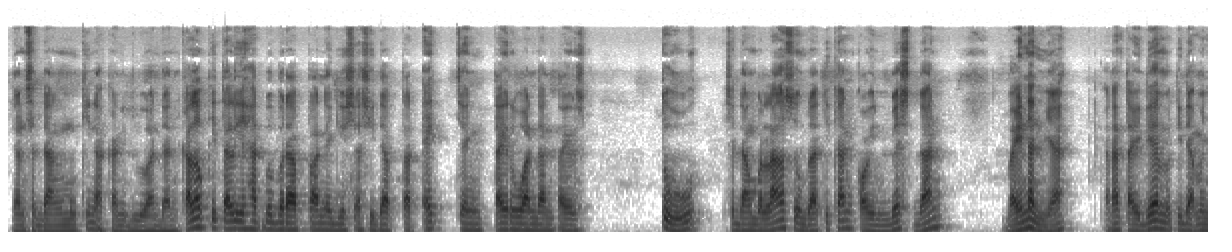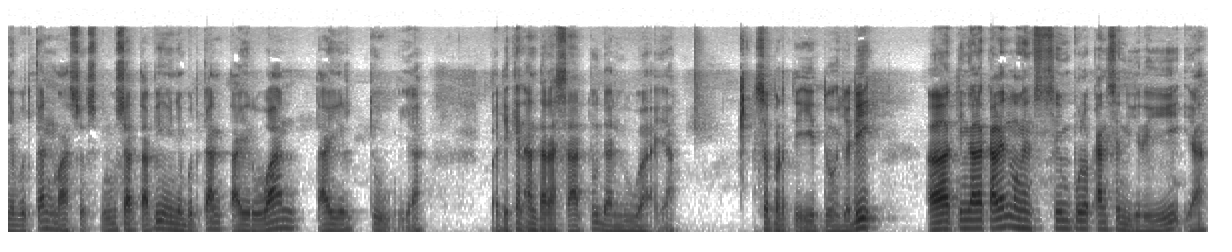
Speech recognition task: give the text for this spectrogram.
dan sedang mungkin akan diduluan dan kalau kita lihat beberapa negosiasi daftar exchange tier 1 dan tier 2 sedang berlangsung berarti kan Coinbase dan Binance ya karena tadi dia tidak menyebutkan masuk 10 besar tapi menyebutkan tier 1 tier 2 ya. Berarti kan antara satu dan dua ya. Seperti itu. Jadi uh, tinggal kalian menyimpulkan sendiri ya.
